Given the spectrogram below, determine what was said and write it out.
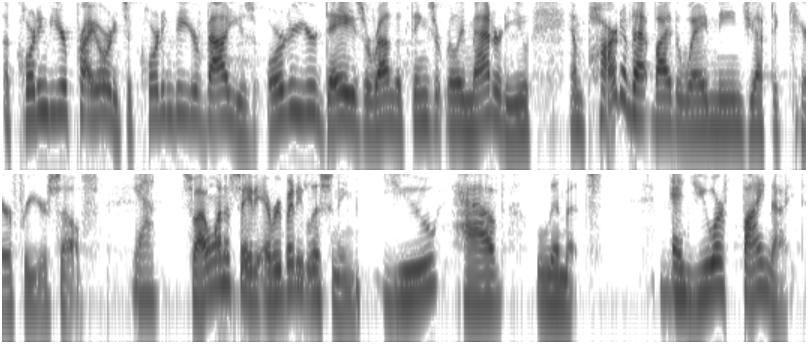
According to your priorities, according to your values, order your days around the things that really matter to you. And part of that, by the way, means you have to care for yourself. Yeah. So I want to say to everybody listening, you have limits mm-hmm. and you are finite.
